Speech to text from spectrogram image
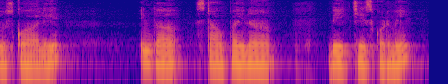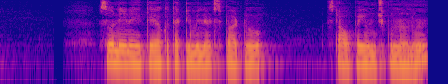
చూసుకోవాలి. ఇంకా స్టవ్ పైన బేక్ చేసుకోవడమే. సో నేనైతే ఒక థర్టీ మినిట్స్ పాటు స్టవ్ పై ఉంచుకున్నాను.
